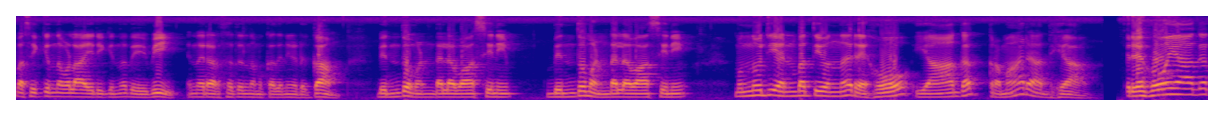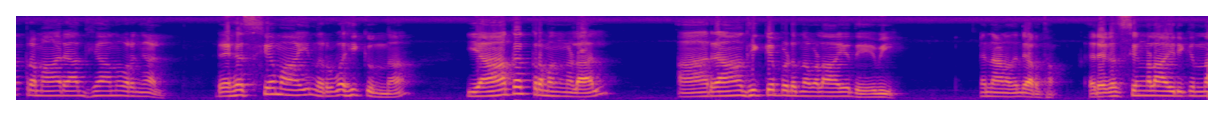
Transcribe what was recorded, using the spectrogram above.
വസിക്കുന്നവളായിരിക്കുന്ന ദേവി എന്നൊരർത്ഥത്തിൽ നമുക്കതിനെ എടുക്കാം. ബിന്ദുമണ്ഡലവാസിനി ബിന്ദുമണ്ഡലവാസിനി. മുന്നൂറ്റി എൺപത്തി ഒന്ന് രഹോ യാഗ ക്രമാരാധ്യ രഹോയാഗ ക്രമാരാധ്യ എന്ന് പറഞ്ഞാൽ രഹസ്യമായി നിർവഹിക്കുന്ന യാഗക്രമങ്ങളാൽ ആരാധിക്കപ്പെടുന്നവളായ ദേവി എന്നാണ് അതിന്റെ അർത്ഥം. രഹസ്യങ്ങളായിരിക്കുന്ന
